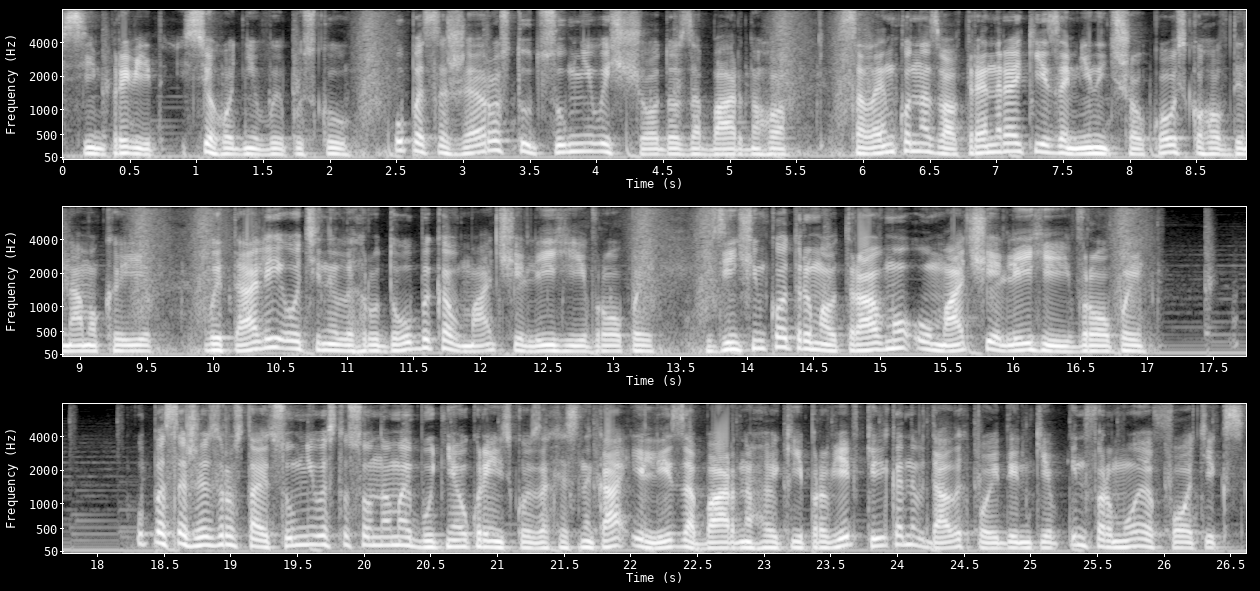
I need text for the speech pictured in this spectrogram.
Всім привіт! Сьогодні в випуску у ПСЖ ростуть сумніви щодо забарного. Саленко назвав тренера, який замінить Шовковського в Динамо Київ. В Італії оцінили гру Довбика в матчі Ліги Європи. Зінченко отримав травму у матчі Ліги Європи. У ПСЖ зростають сумніви стосовно майбутнього українського захисника Іллі Забарного, який провів кілька невдалих поєдинків. Інформує Фотікс.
